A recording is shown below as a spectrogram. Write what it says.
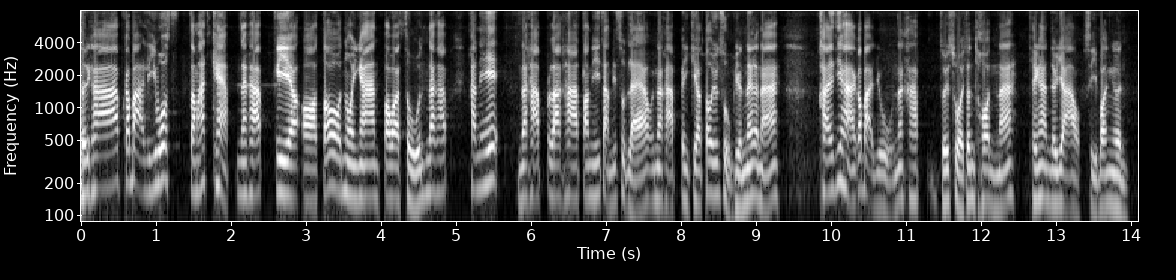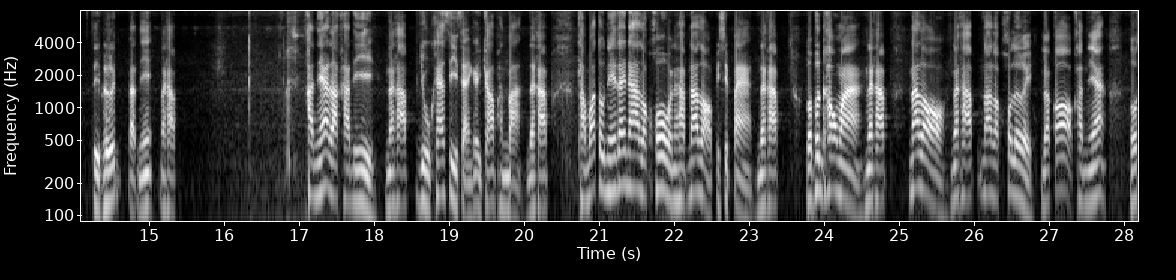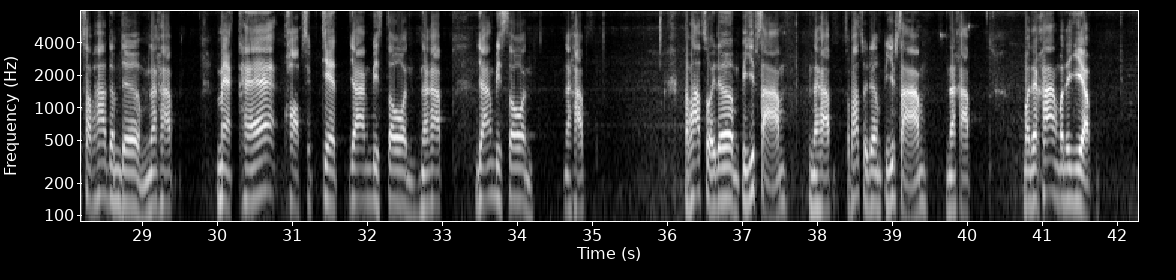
สวัสดีครับกระบะรีโวสมาร์ทแคปนะครับเกียร์ออโต้หน่วยงานประวัติศูนย์นะครับคันนี้นะครับราคาตอนนี้ต่ำที่สุดแล้วนะครับเป็นเกียร์ออโต้ยุคสูงพิเนอร์นะ ใครที่หากระบะอยู่นะครับสวยๆทนทนๆนะ ใช้งานยาวๆสีบอลเงิน สีพื้นแบบนี้นะครับคันนี้ราคาดีนะครับอยู่แค่4ี่แสนกับอีกเก้าพันบาทนะครับถามว่าตัวนี้ได้หน้าล็อกโคนะครับหน้าหล่อปี18นะครับรถเพิ่งเข้ามานะครับหน้าหล่อนะครับหน้าล็อกโคเลย แล้วก็คันนี้รถสภาพเดิมๆนะครับ แม็กแท้ขอบ 17 ยางบิสโตนนะครับ ยางบิสโตนนะครับ สภาพสวยเดิมปี 23 นะครับ สภาพสวยเดิมปี 23 นะครับบันไดข้างบันไดเหยียบ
